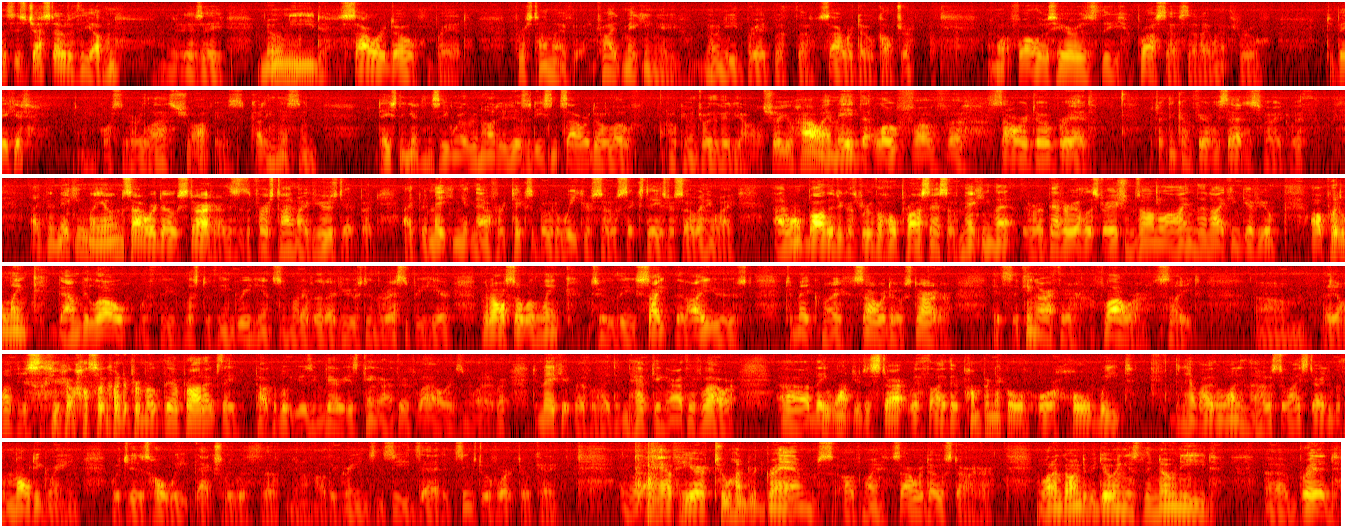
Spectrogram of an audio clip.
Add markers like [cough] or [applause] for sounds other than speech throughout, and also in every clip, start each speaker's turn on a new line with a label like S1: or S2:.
S1: This is just out of the oven. It is a no knead sourdough bread. First time I've tried making a no knead bread with the sourdough culture. And what follows here is the process that I went through to bake it. And of course the very last shot is cutting this and tasting it and see whether or not it is a decent sourdough loaf. I hope you enjoy the video. I'll show you how I made that loaf of uh, sourdough bread, which I think I'm fairly satisfied with. I've been making my own sourdough starter. This is the first time I've used it, but I've been making it now for it takes about a week or so, six days or so anyway. I won't bother to go through the whole process of making that. There are better illustrations online than I can give you. I'll put a link down below with the list of the ingredients and whatever that I've used in the recipe here, but also a link to the site that I used to make my sourdough starter. It's the King Arthur Flour site. Um, they obviously [laughs] are also going to promote their products. They talk about using various King Arthur flours and whatever to make it with. Well, I didn't have King Arthur flour. Uh, they want you to start with either pumpernickel or whole wheat. Didn't have either one in the house, so I started with a multigrain, which is whole wheat actually with uh, you know other grains and seeds added. Seems to have worked okay. Anyway, I have here 200 grams of my sourdough starter. And what I'm going to be doing is the no knead uh, bread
